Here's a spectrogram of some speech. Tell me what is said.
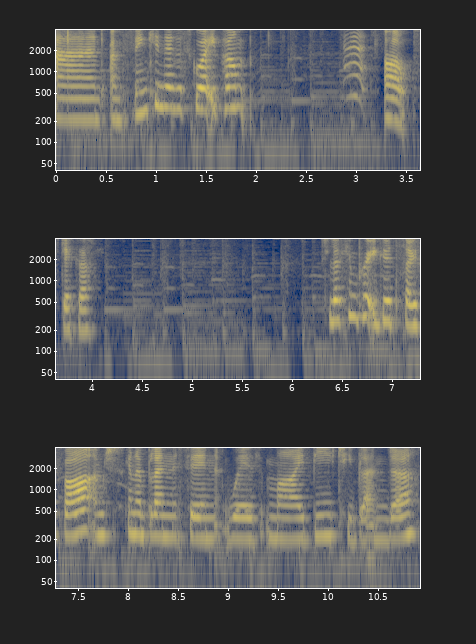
and I'm thinking there's a squirty pump. Eh. Oh, sticker. It's looking pretty good so far. I'm just going to blend this in with my Beauty Blender.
